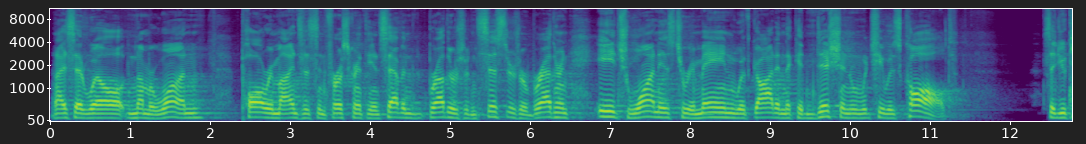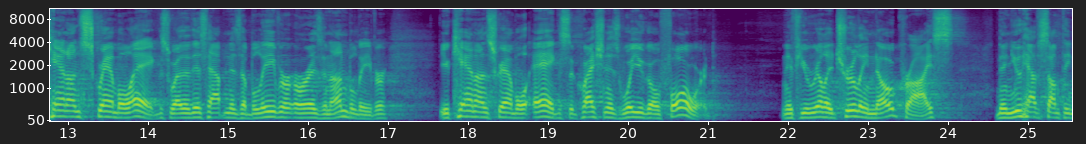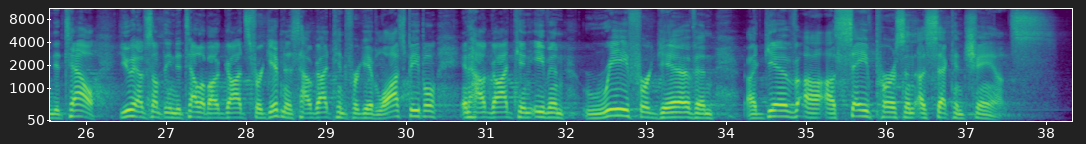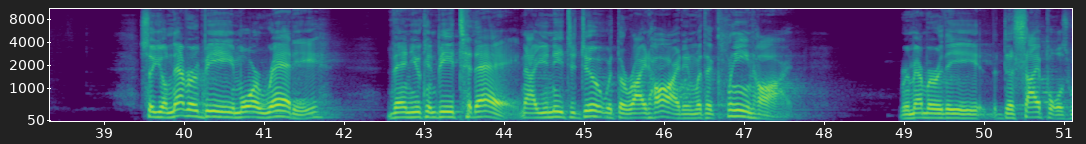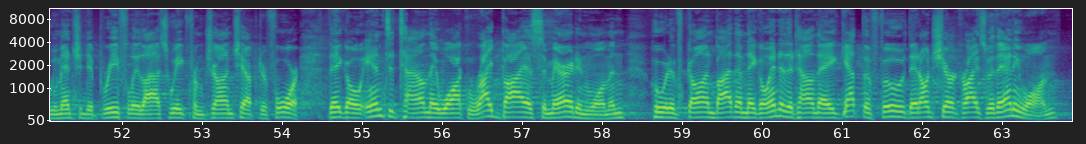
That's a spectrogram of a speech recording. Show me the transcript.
And I said, Well, number one, Paul reminds us in 1 Corinthians 7 brothers and sisters or brethren, each one is to remain with God in the condition in which he was called. Said you can't unscramble eggs, whether this happened as a believer or as an unbeliever. You can't unscramble eggs. The question is, will you go forward? And if you really truly know Christ, then you have something to tell. You have something to tell about God's forgiveness, how God can forgive lost people, and how God can even re forgive and uh, give a, a saved person a second chance. So you'll never be more ready than you can be today. Now, you need to do it with the right heart and with a clean heart. Remember the disciples, we mentioned it briefly last week from John chapter 4. They go into town, they walk right by a Samaritan woman who would have gone by them. They go into the town, they get the food, they don't share Christ with anyone.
